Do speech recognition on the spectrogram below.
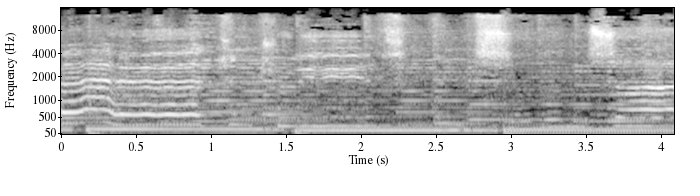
hedge and trees the southern side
